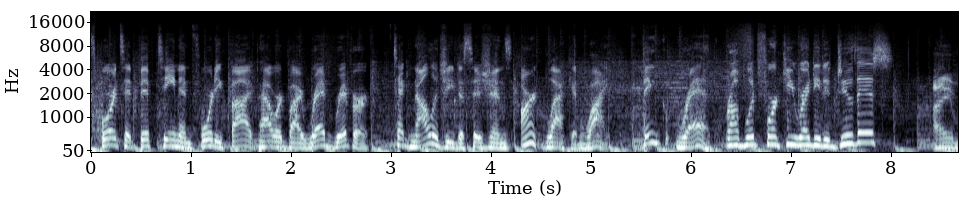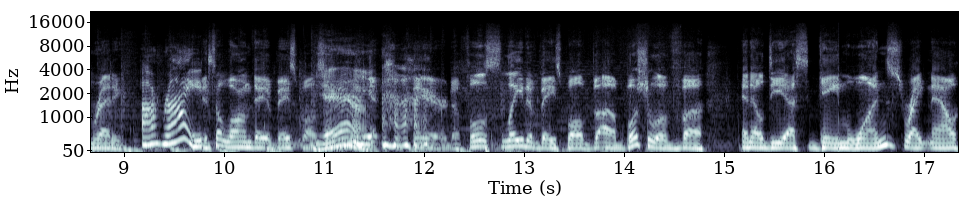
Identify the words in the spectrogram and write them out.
Sports at 15 and 45 powered by Red River. Technology decisions aren't black and white. Think red. Rob Woodfork, you ready to do this? I am ready. All right. It's a long day of baseball. So Yeah. Get prepared. A full slate of baseball, a bushel of uh, NLDS game ones right now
